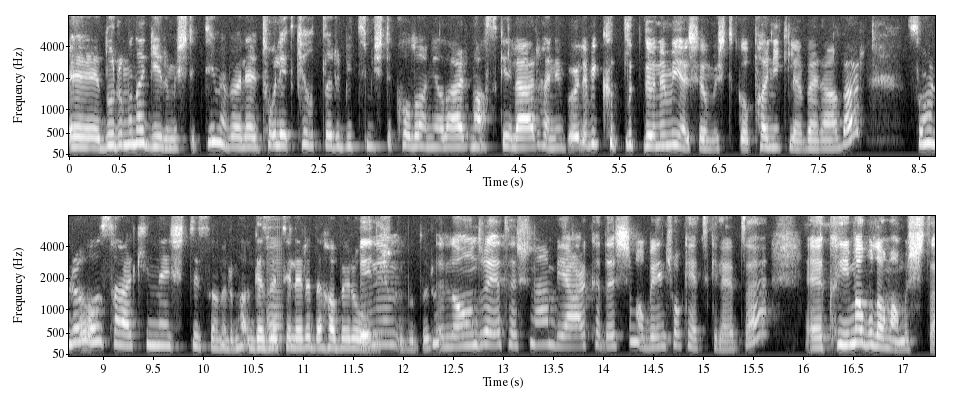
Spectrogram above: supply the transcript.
e, durumuna girmiştik değil mi? Böyle tuvalet kağıtları bitmişti, kolonyalar, maskeler. Hani böyle bir kıtlık dönemi yaşamıştık o panikle beraber. Sonra o sakinleşti sanırım. Gazetelere de haber olmuştu Benim bu durum. Londra'ya taşınan bir arkadaşım o beni çok etkiledi. E, kıyma bulamamıştı.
